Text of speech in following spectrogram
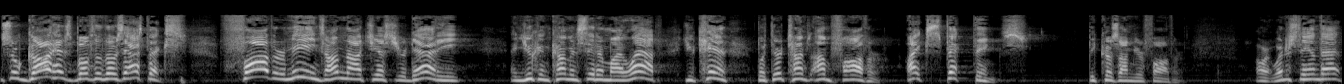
So God has both of those aspects. Father means I'm not just your daddy and you can come and sit in my lap. You can, but there are times I'm father. I expect things because I'm your father. All right, we understand that?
